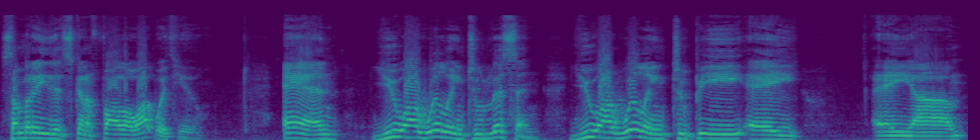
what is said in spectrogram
Somebody that's going to follow up with you and you are willing to listen. You are willing to be a a um,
